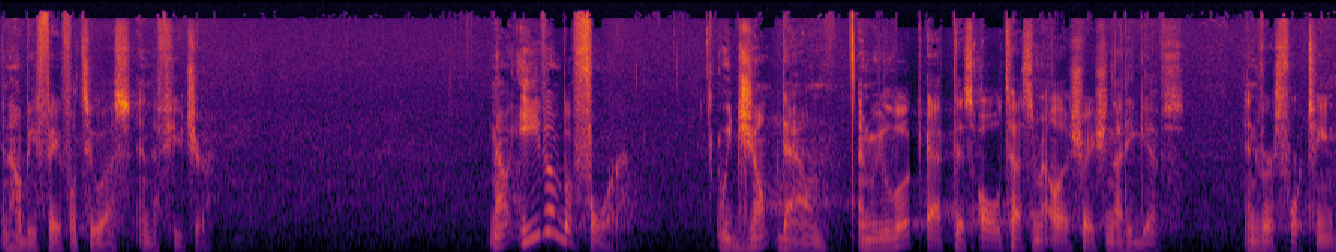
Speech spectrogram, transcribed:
and He'll be faithful to us in the future. Now, even before we jump down and we look at this Old Testament illustration that he gives in verse 14.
